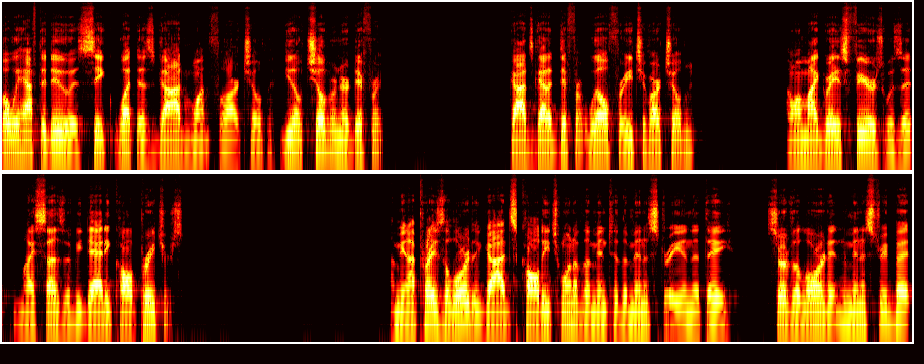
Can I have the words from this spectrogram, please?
what we have to do is seek what does God want for our children. You know, children are different. God's got a different will for each of our children. one of my greatest fears was that my sons would be daddy called preachers. I mean, I praise the Lord that God's called each one of them into the ministry and that they serve the Lord in the ministry. But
